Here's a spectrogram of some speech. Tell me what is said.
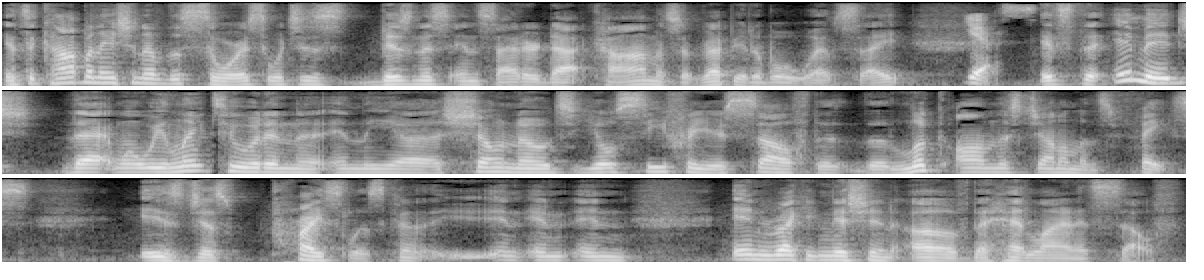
a, it's a combination of the source, which is businessinsider.com. It's a reputable website. Yes. It's the image that when we link to it in the in the uh, show notes, you'll see for yourself the the look on this gentleman's face is just priceless in in in in recognition of the headline itself.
